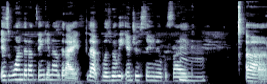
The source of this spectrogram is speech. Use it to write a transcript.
is one that i'm thinking of that i that was really interesting. It was like mm. uh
